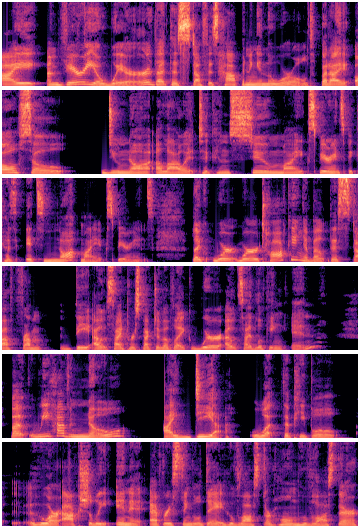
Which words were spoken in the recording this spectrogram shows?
I am very aware that this stuff is happening in the world, but I also do not allow it to consume my experience because it's not my experience like we're we're talking about this stuff from the outside perspective of like we're outside looking in but we have no idea what the people uh, who are actually in it every single day who've lost their home who've lost their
